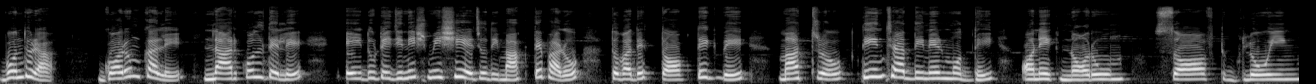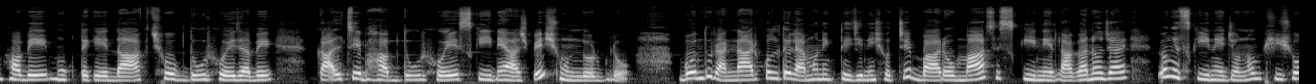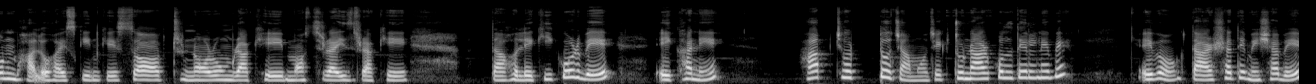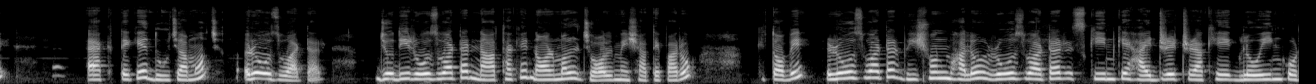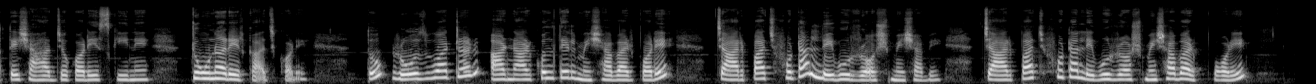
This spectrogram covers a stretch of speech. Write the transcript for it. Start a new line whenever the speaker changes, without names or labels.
বন্ধুরা, গরমকালে নারকোল তেলে এই দুটি জিনিস মিশিয়ে যদি মাখতে পারো, তোমাদের ত্বক দেখবে মাত্র তিন চার দিনের মধ্যেই অনেক নরম সফট গ্লোয়িং হবে, মুখ থেকে দাগ ছোপ দূর হয়ে যাবে। কালচে ভাব দূর হয়ে স্কিনে আসবে সুন্দর গ্লো বন্ধুরা, নারকোল তেল এমন একটি জিনিস হচ্ছে, বারো মাস স্কিনে লাগানো যায় এবং স্কিনের জন্য ভীষণ ভালো হয়। স্কিনকে সফট নরম রাখে ময়শ্চারাইজ রাখে। তাহলে কি করবে? এখানে হাফ ছোট্ট চামচ একটু নারকোল তেল নেবে এবং তার সাথে মেশাবে এক থেকে দু চামচ রোজ ওয়াটার যদি রোজ ওয়াটার না থাকে নর্মাল জল মেশাতে পারো। তবে রোজ ওয়াটার ভীষণ ভালো। রোজ ওয়াটার স্কিনকে হাইড্রেট রাখে গ্লোয়িং করতে সাহায্য করে স্কিনে টোনারের কাজ করে। তো রোজ ওয়াটার আর নারকোল তেল মেশাবার পরে চার পাঁচ ফোঁটা লেবুর রস মেশাবে। চার পাঁচ ফোঁটা লেবুর রস মেশাবার পরে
